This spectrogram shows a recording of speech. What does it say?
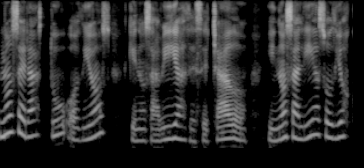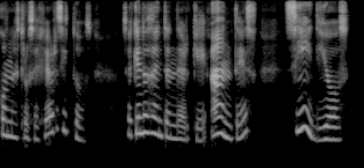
¿No serás tú, oh Dios, que nos habías desechado y no salías, oh Dios, con nuestros ejércitos. O sea, que nos da a entender que antes sí Dios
